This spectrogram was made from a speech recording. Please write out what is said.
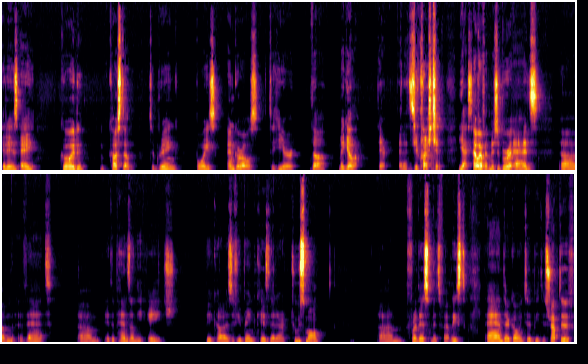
It is a good custom to bring boys and girls to hear the Megillah. There, that answers your question. Yes. However, the Mishnah Berurah adds um, that um, it depends on the age, because if you bring kids that are too small, um, for this mitzvah at least, and they're going to be disruptive,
